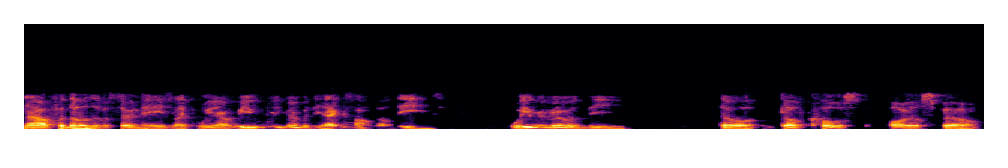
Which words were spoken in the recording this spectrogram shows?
Now, for those of a certain age, like we are, we remember the Mm-hmm. Exxon Valdez. We remember the the Gulf Coast oil spill.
